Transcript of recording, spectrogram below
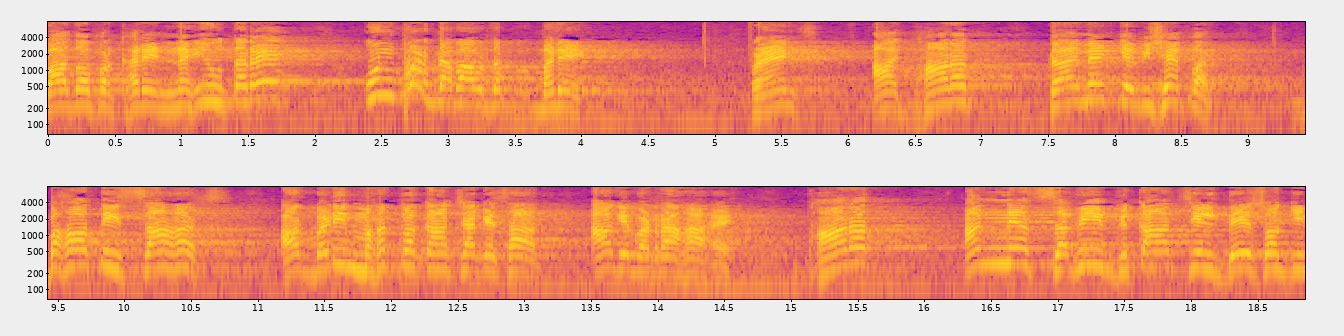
वादों पर खरे नहीं उतरे उन पर दबाव बने फ्रेंड्स आज भारत क्लाइमेट के विषय पर बहुत ही साहस और बड़ी महत्वाकांक्षा के साथ आगे बढ़ रहा है भारत अन्य सभी विकासशील देशों की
